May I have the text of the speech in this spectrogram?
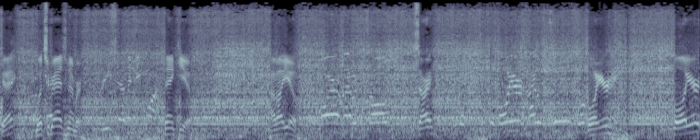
Okay. What's your badge number? 371. Thank you. How about you? Boyer, Highway Patrol. Sorry? Boyer. Boyer? Boyer?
